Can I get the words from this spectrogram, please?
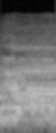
now.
